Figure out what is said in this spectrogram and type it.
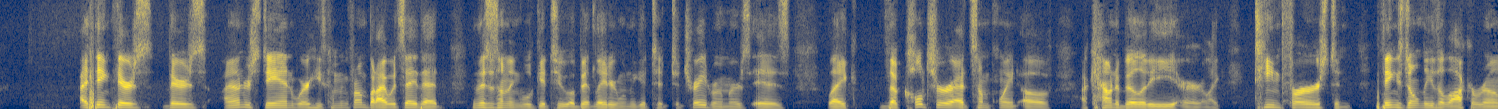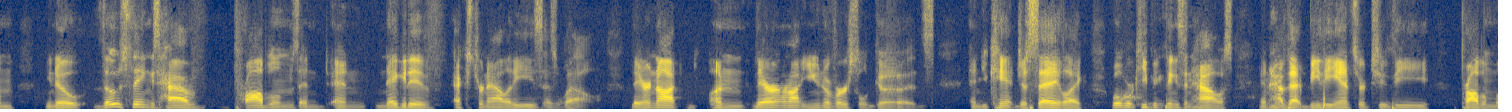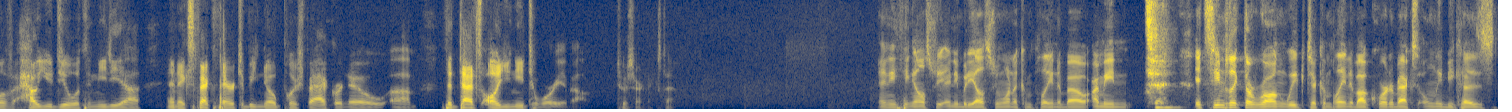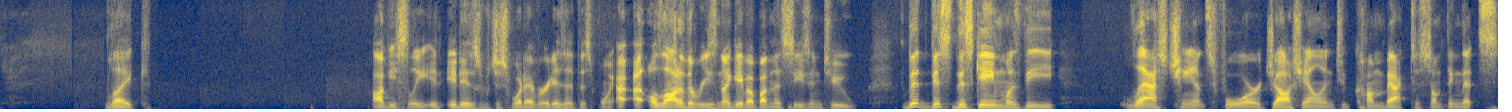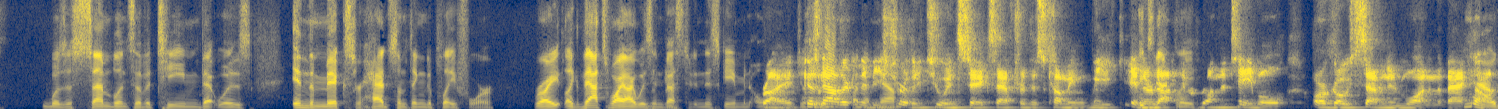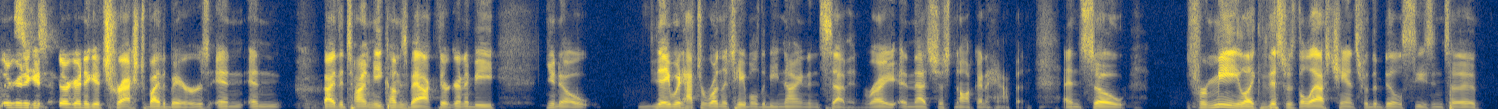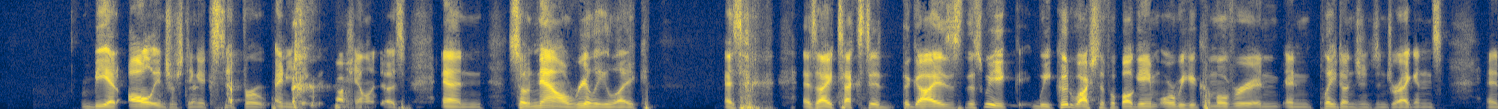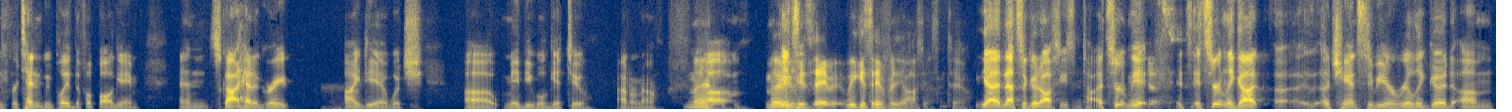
I think there's there's I understand where he's coming from, but I would say that and this is something we'll get to a bit later when we get to, to trade rumors, is like the culture at some point of accountability or like team first and things don't leave the locker room. You know, those things have problems and and negative externalities as well. They are not un, they are not universal goods, and you can't just say like, "Well, we're keeping things in house," and have that be the answer to the problem of how you deal with the media, and expect there to be no pushback or no um, that that's all you need to worry about to a certain extent. Anything else? We anybody else we want to complain about? I mean, it seems like the wrong week to complain about quarterbacks only because, like, obviously it, it is just whatever it is at this point. I, I, a lot of the reason I gave up on this season too, th- this this game was the last chance for Josh Allen to come back to something that was a semblance of a team that was in the mix or had something to play for. Right, like that's why I was invested in this game and right because now they're going to be now. surely two and six after this coming week, and they're not going to run the table or go seven and one in the back. No, they're going to get they're going to get trashed by the Bears, and and by the time he comes back, they're going to be, you know, they would have to run the table to be nine and seven, right? And that's just not going to happen. And so for me, like this was the last chance for the Bills season to be at all interesting except for anything that Josh Allen does. And so now, really, like as as I texted the guys this week, we could watch the football game, or we could come over and and play Dungeons and Dragons and pretend we played the football game. And Scott had a great idea, which uh, maybe we'll get to. I don't know. Man, Um, maybe we can save it. We can save it for the offseason too. yeah, that's a good offseason talk. It's certainly Yes. it's it's certainly got a, a chance to be a really good um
